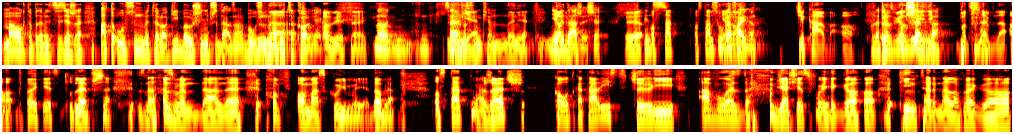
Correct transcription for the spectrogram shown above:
mało kto podejmie decyzję, że a to usuńmy te logi, bo już się nie przydadzą, albo usuńmy no, cokolwiek. cokolwiek tak. No, całym no szacunkiem. No nie. Nie Dobra. wydarzy się. Więc Ostat, ostatnia usługa fajna ciekawa. O, znaczy, rozwiązuje potrzebna. Nie, potrzebna. O, to jest lepsze. Znalazłem dane, o, omaskujmy je. Dobra. Ostatnia rzecz. Code Catalyst, czyli AWS dorabia się swojego internalowego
